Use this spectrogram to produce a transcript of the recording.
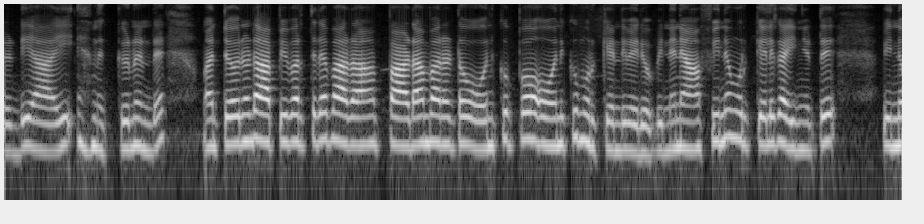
റെഡിയായി നിൽക്കുന്നുണ്ട് മറ്റവനോട് ഹാപ്പി ബർത്ത്ഡേ പാടാ പാടാൻ പറഞ്ഞിട്ട് ഓനിക്കിപ്പോൾ ഓനിക്ക് മുറിക്കേണ്ടി വരും. പിന്നെ നാഫിന് മുറിക്കൽ കഴിഞ്ഞിട്ട് പിന്നെ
